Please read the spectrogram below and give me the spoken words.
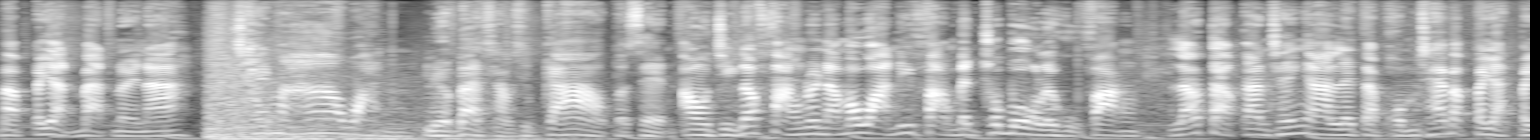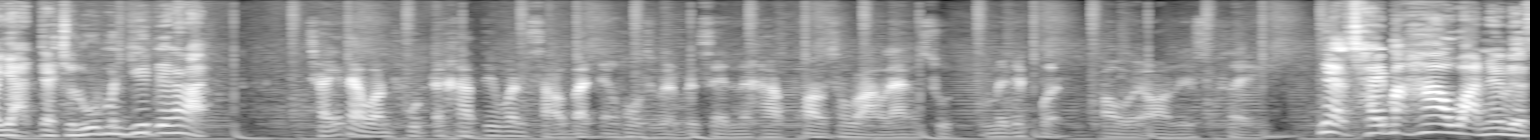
แบบประหยัดแบตหน่อยนะใช้มา 5 วัน เหลือแบต39%เอาจริงแล้วฟังด้วยนะ เมื่อวานที่ฟังเป็นชั่วโมงเลยหูฟัง แล้วแต่การใช้งานเลยแต่ผมใช้แบบประหยัดประหยัดอยากจะรู้มันยืดได้เท่าไหร่ใช้ตั้งแต่วันพุธนะครับ ที่วันเสาร์แบตยัง 61%นะครับ ความสว่างแรงสุดไม่ได้เปิด always on display เนี่ยใช้มา 5 วันยังเหลือ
